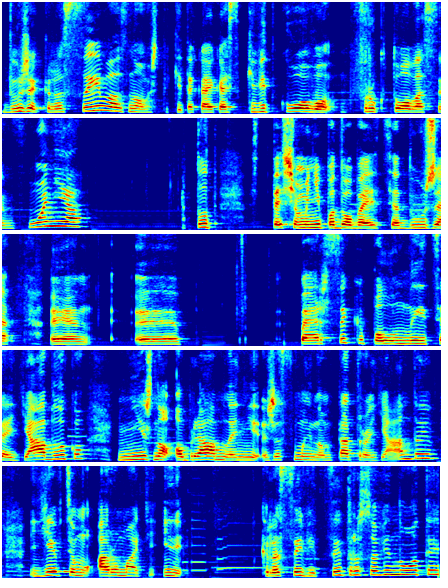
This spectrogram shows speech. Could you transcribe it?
Дуже красива, знову ж таки, така якась квітково-фруктова симфонія. Тут те, що мені подобається, дуже е, е, персик, полуниця, яблуко, ніжно обрамлені жасмином та трояндою. Є в цьому ароматі і красиві цитрусові ноти.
